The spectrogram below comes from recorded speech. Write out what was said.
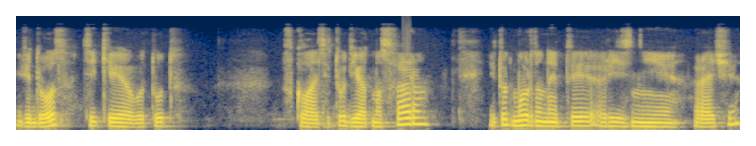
відос, тільки отут в класі. Тут є атмосфера, і тут можна знайти різні речі.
